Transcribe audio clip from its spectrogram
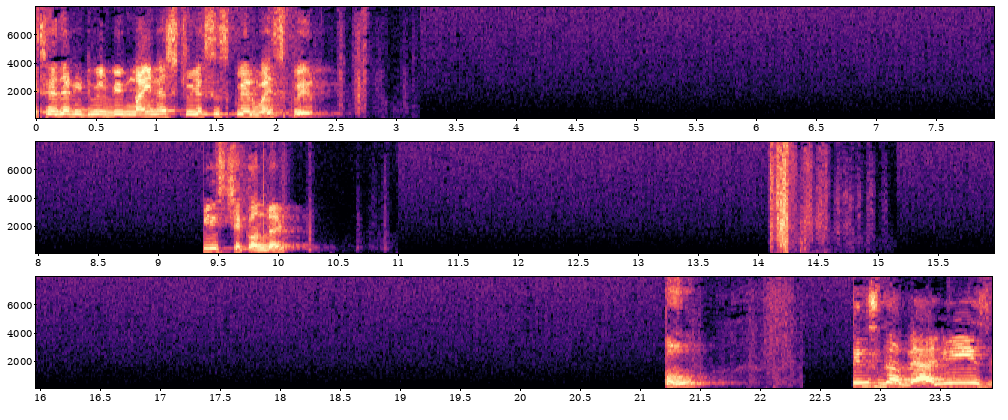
I say that it will be minus 2x square y square. Please check on that. So, since the value is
